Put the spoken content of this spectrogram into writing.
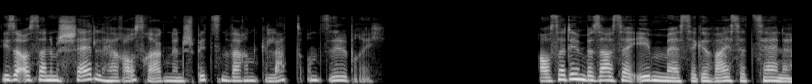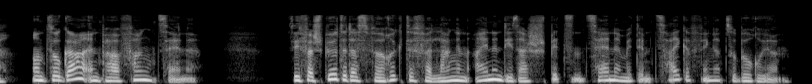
Diese aus seinem Schädel herausragenden Spitzen waren glatt und silbrig. Außerdem besaß er ebenmäßige weiße Zähne und sogar ein paar Fangzähne. Sie verspürte das verrückte Verlangen, einen dieser spitzen Zähne mit dem Zeigefinger zu berühren.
